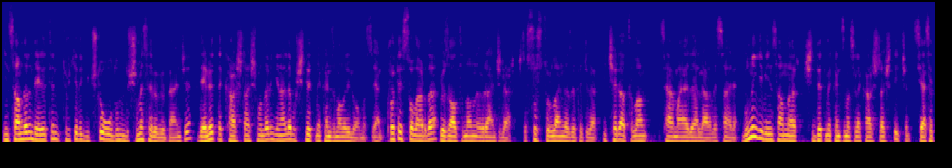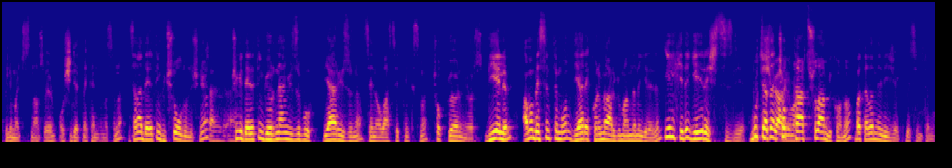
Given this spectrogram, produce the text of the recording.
İnsanların devletin Türkiye'de güçlü olduğunu düşünme sebebi bence devletle karşılaşmaların genelde bu şiddet mekanizmalarıyla olması. Yani protestolarda gözaltına alınan öğrenciler, işte susturulan gazeteciler, içeri atılan sermayedarlar vesaire. Bunun gibi insanlar şiddet mekanizmasıyla karşılaştığı için siyaset bilim açısından söylüyorum o şiddet mekanizmasını. İnsanlar devletin güçlü olduğunu düşünüyor. Sen- Çünkü devletin görünen yüzü bu. Diğer yüzünü, senin o bahsettiğin kısmı çok görmüyoruz. Diyelim ama Besim Timur'un diğer ekonomi argümanlarına girelim. İlki de gelir eşitsizliği. Bu Müthiş zaten çok argüman. tartışılan bir konu. Bakalım ne diyecek Besim Timur.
